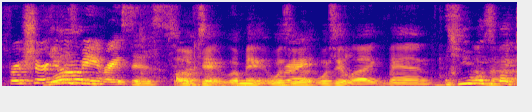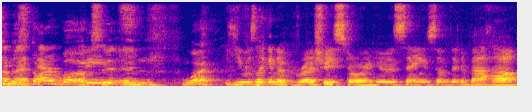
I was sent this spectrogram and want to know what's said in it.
For sure, Yeah. Was being racist. okay, I mean, was Right. he was he like, man? he was not- like in I'm a not down with Starbucks beans. and what? He was like in a grocery store and he was saying something about how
